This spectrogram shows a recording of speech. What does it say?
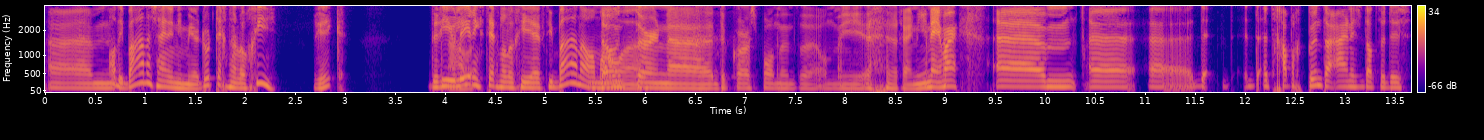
Ehm, Al die banen zijn er niet meer door technologie, Rick. De rioleringstechnologie heeft die banen allemaal... Don't eh, turn uh, the correspondent uh, on me, uh, Reinier. Nee, maar um, de, de, het grappige punt daaraan is dat we dus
